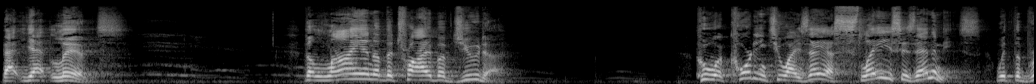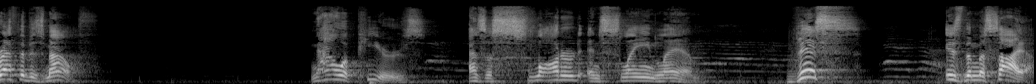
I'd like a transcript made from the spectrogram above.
that yet lives. The lion of the tribe of Judah, who, according to Isaiah, slays his enemies with the breath of his mouth, now appears as a slaughtered and slain lamb. This is the Messiah.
